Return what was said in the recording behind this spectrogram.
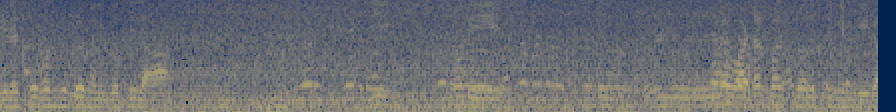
ಇವ್ರ ಹೆಸರು ಬಂದ್ಬಿಟ್ಟು ನನಗೆ ಗೊತ್ತಿಲ್ಲ. ನೋಡಿ ಇದು ಒಳ್ಳೆ ವಾಟರ್ ಫಾಲ್ಸ್ ತೋರಿಸ್ತೀನಿ ನಿಮ್ಗೀಗ.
